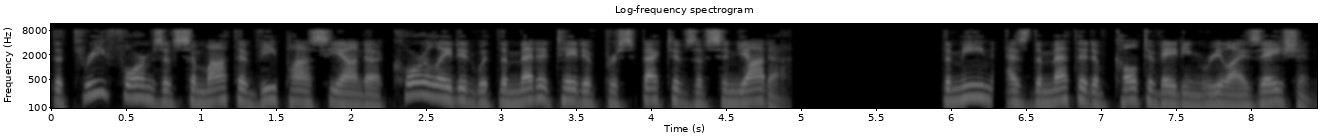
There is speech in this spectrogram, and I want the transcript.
the three forms of samatha vipassana correlated with the meditative perspectives of sunyata. The mean, as the method of cultivating realization.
